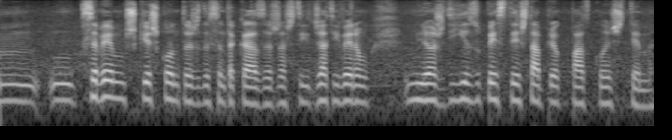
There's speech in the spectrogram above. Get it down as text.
Um, ehm, sabemos que as contas da Santa Casa já, já tiveram melhores dias. O PSD está preocupado com este tema?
